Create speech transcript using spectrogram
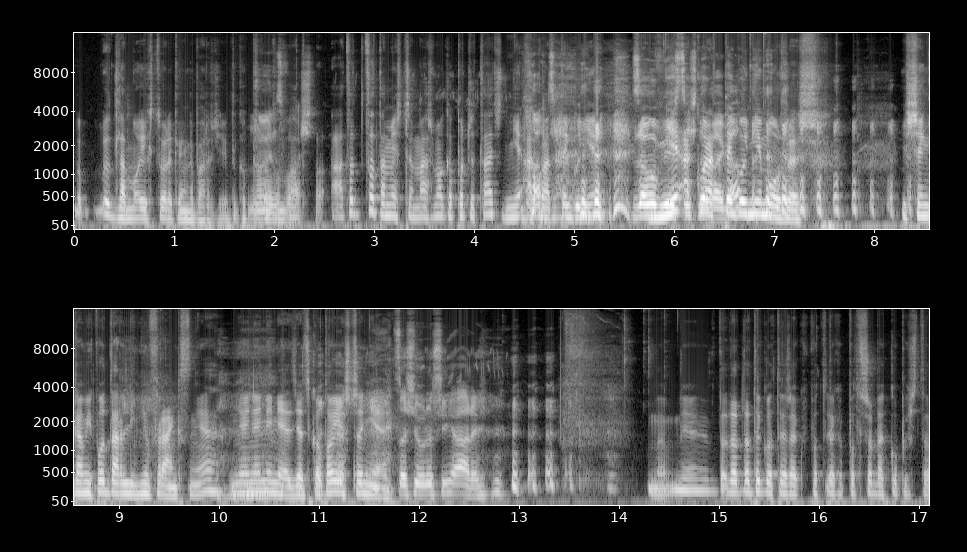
No, dla moich córek jak najbardziej. Tylko no więc właśnie. A to, co tam jeszcze masz? Mogę poczytać? Nie, akurat no, tego nie. nie, akurat nowego? tego nie możesz. I sięga mi po Darling Franks, nie? Nie, nie, nie, nie, dziecko, to jeszcze nie. Coś u Rushihary. No, nie, dlatego też jak, jak potrzeba kupić, to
